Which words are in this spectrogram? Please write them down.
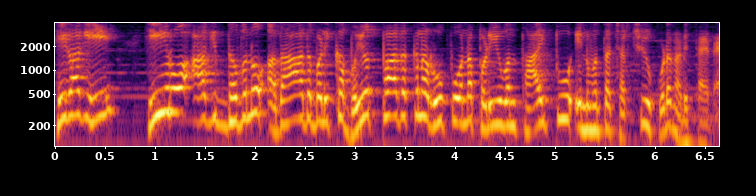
ಹೀಗಾಗಿ ಹೀರೋ ಆಗಿದ್ದವನು ಅದಾದ ಬಳಿಕ ಭಯೋತ್ಪಾದಕನ ರೂಪವನ್ನು ಪಡೆಯುವಂತಾಯ್ತು ಎನ್ನುವಂಥ ಚರ್ಚೆಯೂ ಕೂಡ ನಡೀತಾ ಇದೆ.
